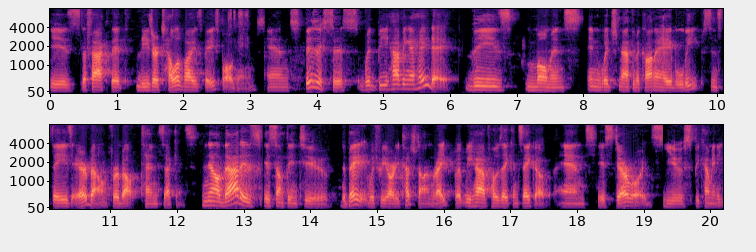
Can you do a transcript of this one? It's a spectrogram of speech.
is the fact that these are televised baseball games and physicists would be having a heyday. These moments in which Matthew McConaughey leaps and stays airbound for about 10 seconds. Now that is is something to debate, which we already touched on, right? But we have Jose Canseco and his steroids use becoming a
